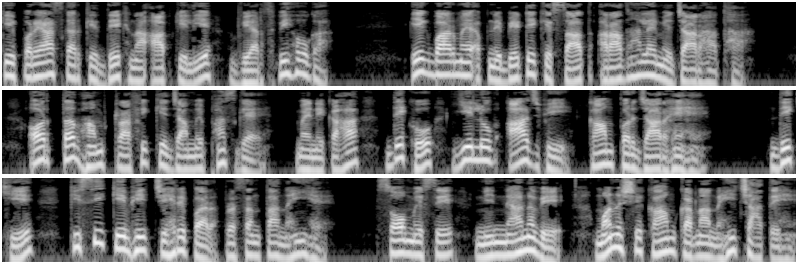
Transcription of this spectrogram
कि प्रयास करके देखना आपके लिए व्यर्थ भी होगा। एक बार मैं अपने बेटे के साथ आराधनालय में जा रहा था और तब हम ट्रैफ़िक के जाम में फंस गए। मैंने कहा, देखो, ये लोग आज भी काम पर जा रहे हैं। देखिए, किसी के भी चेहरे पर प्रसन्नता नहीं है। सौ में से निन्यानवे मनुष्य काम करना नहीं चाहते हैं।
